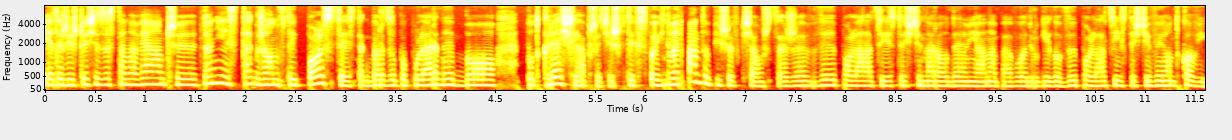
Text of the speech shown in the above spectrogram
Ja też jeszcze się zastanawiałam, czy to nie jest tak, że on w tej Polsce jest tak bardzo popularny, bo podkreśla przecież w tych swoich, nawet pan to pisze w książce, że wy Polacy jesteście narodem Jana Pawła II, wy Polacy jesteście wyjątkowi,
